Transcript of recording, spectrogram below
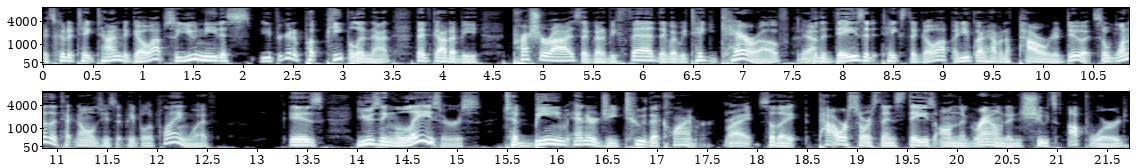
It's going to take time to go up. So you need a, if you're going to put people in that, they've got to be pressurized. They've got to be fed. They've got to be taken care of Yeah. for the days that it takes to go up. And you've got to have enough power to do it. So one of the technologies that people are playing with is using lasers to beam energy to the climber. Right. So the power source then stays on the ground and shoots upward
